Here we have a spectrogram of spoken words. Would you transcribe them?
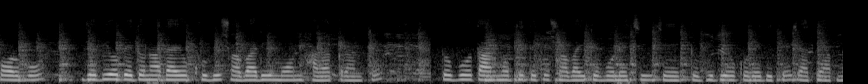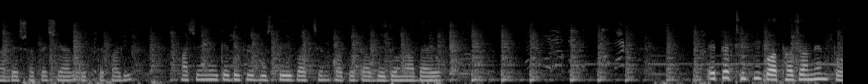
পর্ব, যদিও বেদনাদায়ক খুবই, সবারই মন ভারাক্রান্ত। তবুও তার মধ্যে থেকে সবাইকে বলেছি যে একটু ভিডিও করে দিতে, যাতে আপনাদের সাথে শেয়ার করতে পারি। মাসিমণিকে দেখে বুঝতেই পারছেন কতটা বেদনাদায়ক। এটা ঠিকই কথা, জানেন তো?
